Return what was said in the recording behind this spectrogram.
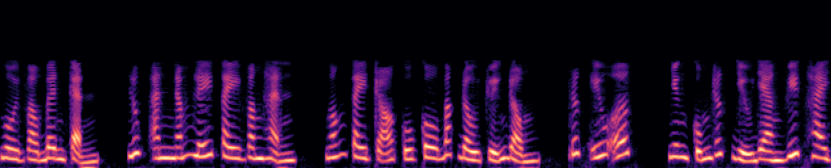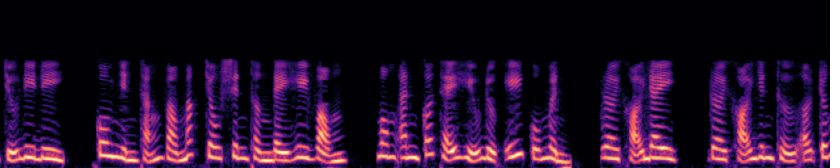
ngồi vào bên cạnh, lúc anh nắm lấy tay Văn Hạnh, ngón tay trỏ của cô bắt đầu chuyển động, rất yếu ớt, nhưng cũng rất dịu dàng viết hai chữ đi đi, cô nhìn thẳng vào mắt châu sinh thần đầy hy vọng, mong anh có thể hiểu được ý của mình, rời khỏi đây, rời khỏi dinh thự ở Trấn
